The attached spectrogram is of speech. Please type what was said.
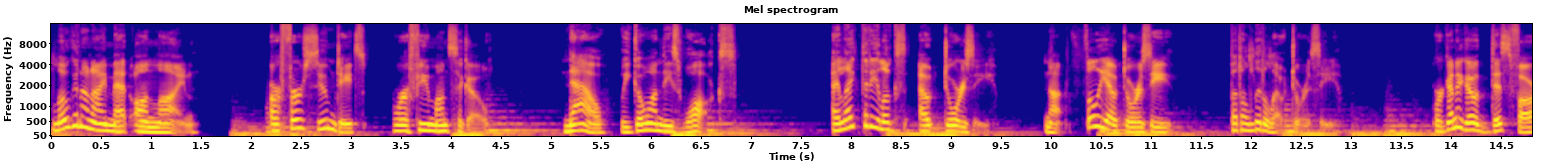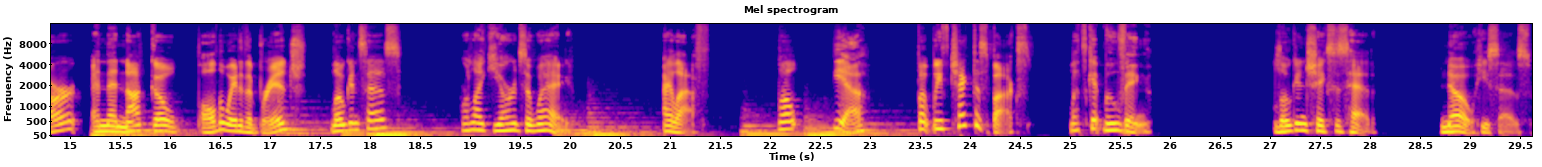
Logan and I met online. Our first Zoom dates were a few months ago. Now we go on these walks. I like that he looks outdoorsy. Not fully outdoorsy, but a little outdoorsy. We're gonna go this far and then not go all the way to the bridge, Logan says. We're like yards away. I laugh. Well, yeah, but we've checked this box. Let's get moving. Logan shakes his head. No, he says.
